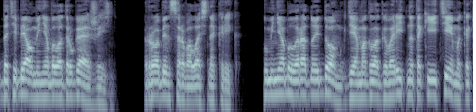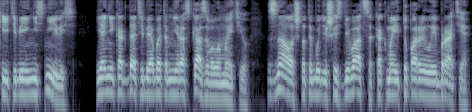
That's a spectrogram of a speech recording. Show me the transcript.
«До тебя у меня была другая жизнь». Робин сорвалась на крик. «У меня был родной дом, где я могла говорить на такие темы, какие тебе и не снились. Я никогда тебе об этом не рассказывала, Мэтью. Знала, что ты будешь издеваться, как мои тупорылые братья.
